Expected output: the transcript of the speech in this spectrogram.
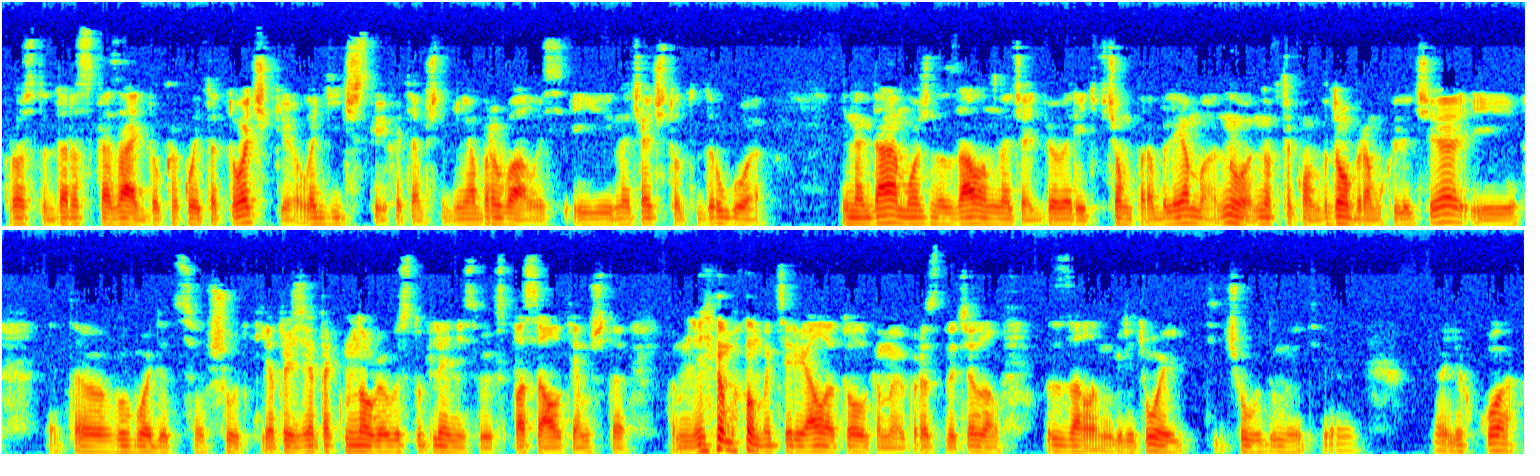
просто да рассказать до какой-то точки логической хотя бы, чтобы не обрывалось, и начать что-то другое. Иногда можно с залом начать говорить, в чем проблема, ну, но в таком, в добром ключе, и это выводится в шутки. Я, то есть я так много выступлений своих спасал тем, что у меня не было материала толком, я просто начинал с залом говорить, ой, что вы думаете, легко.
